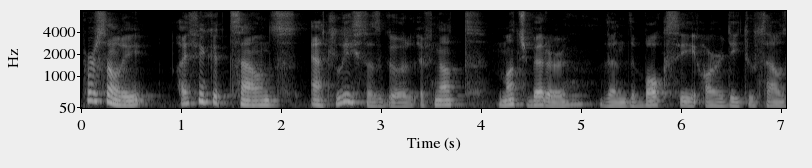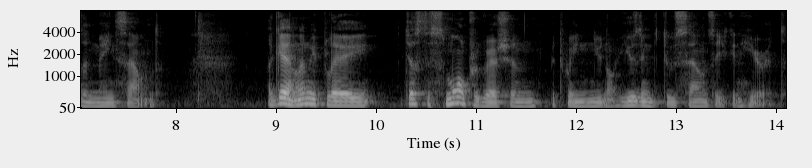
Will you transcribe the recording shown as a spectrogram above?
Personally, I think it sounds at least as good, if not much better, than the boxy RD2000 main sound. Again, let me play just a small progression between, you know, using the two sounds so you can hear it.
